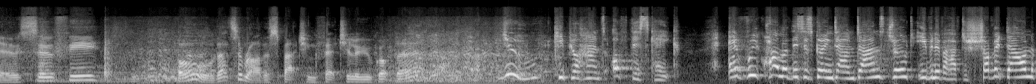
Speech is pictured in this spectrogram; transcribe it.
Hello, Sophie. Oh, that's a rather spatching fetula you've got there. You keep your hands off this cake. Every crumb of this is going down Dan's throat, even if I have to shove it down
